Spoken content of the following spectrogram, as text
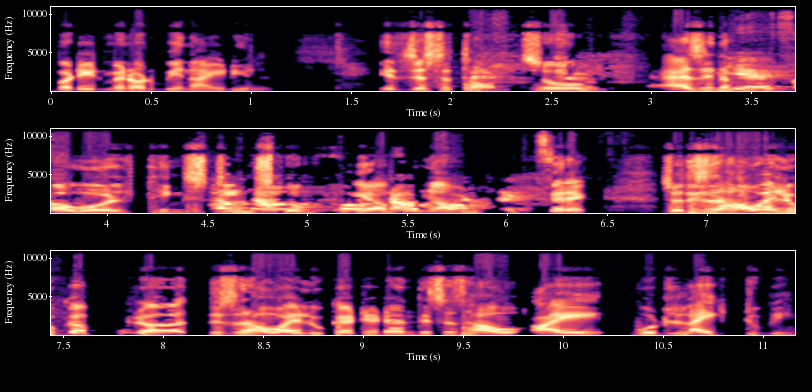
but it may not be an ideal. It's just a thought. So as in a yes VUCA world, things change. So now yeah, now now, correct. So this is how I Hmm. look up. Uh, this is how I look at it, and this is how I would like to be.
